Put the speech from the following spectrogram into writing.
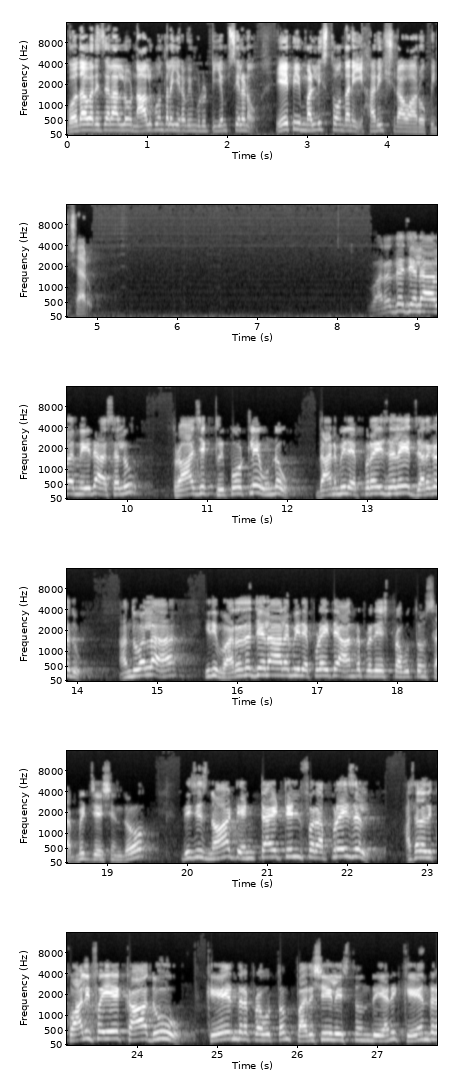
గోదావరి జలాల్లో నాలుగు వందల ఇరవై మూడు టీఎంసీలను ఏపీ మళ్ళిస్తోందని హరీష్ రావు ఆరోపించారు. వరద జలాల మీద అసలు ప్రాజెక్ట్ రిపోర్ట్లే ఉండవు. దాని మీద ఎప్రైజలే జరగదు. అందువల్ల ఇది వరద జలాల మీద ఎప్పుడైతే ఆంధ్రప్రదేశ్ ప్రభుత్వం సబ్మిట్ చేసిందో this is not entitled for appraisal అసలు అది క్వాలిఫైయే కాదు. కేంద్ర ప్రభుత్వం పరిశీలిస్తుంది అని కేంద్ర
